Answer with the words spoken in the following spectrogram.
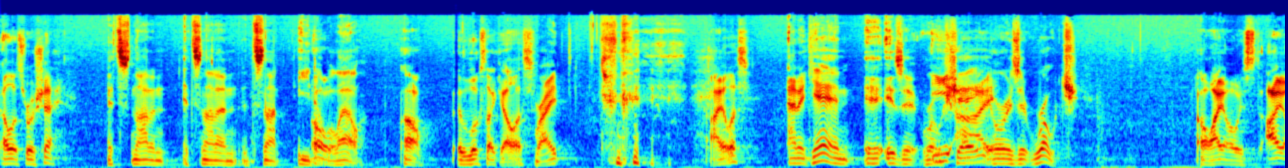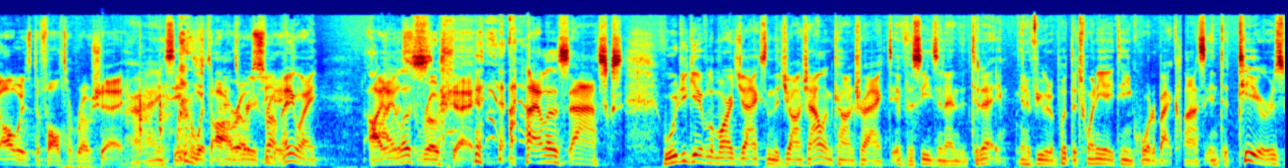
Ellis Roche. It's not an. It's not an. It's not E double L. Oh, it looks like Ellis. Right. Ellis? And again, is it Roche EI. or is it Roach? Oh, I always I always default to Roche. I see. With where you're from. Anyway, Eyeless Eyeless. Roche. Eyeless asks, would you give Lamar Jackson the Josh Allen contract if the season ended today? And if you were to put the 2018 quarterback class into tiers,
